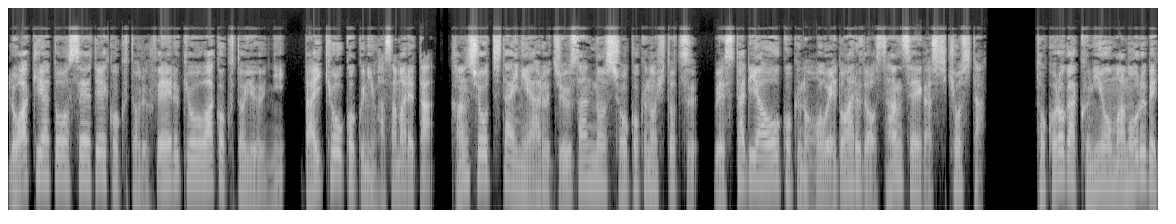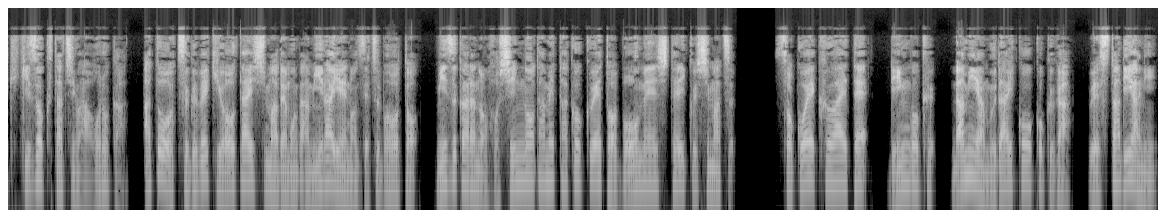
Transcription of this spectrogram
ロアキア統制帝国とルフェール共和国という2大強国に挟まれた干渉地帯にある13の小国の一つ、ウェスタディア王国の王エドアルド3世が死去した。ところが国を守るべき貴族たちは愚か、後を継ぐべき王太子までもが未来への絶望と、自らの保身のため他国へと亡命していく始末。そこへ加えて、隣国、ラミア無大公国が、ウェスタディアに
